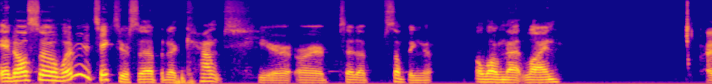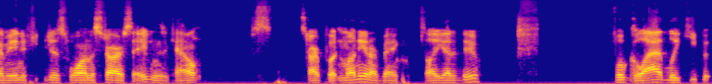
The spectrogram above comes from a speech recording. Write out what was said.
And also, what would it take to set up an account here, or set up something along that line? I mean, if you just want to start a savings account, start putting money in our bank. That's all you got to do. We'll gladly keep it.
